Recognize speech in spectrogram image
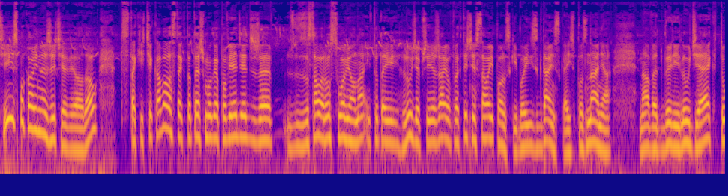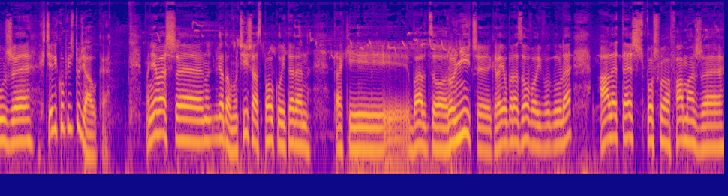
czyli spokojne życie wiodą. Z takich ciekawostek to też mogę powiedzieć, że została rozsławiona i tutaj ludzie przyjeżdżają praktycznie z całej Polski, bo i z Gdańska, i z Poznania nawet byli ludzie, którzy chcieli kupić tu działkę ponieważ e, no wiadomo, cisza, spokój, teren taki bardzo rolniczy, krajobrazowo i w ogóle, ale też poszła fama, że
